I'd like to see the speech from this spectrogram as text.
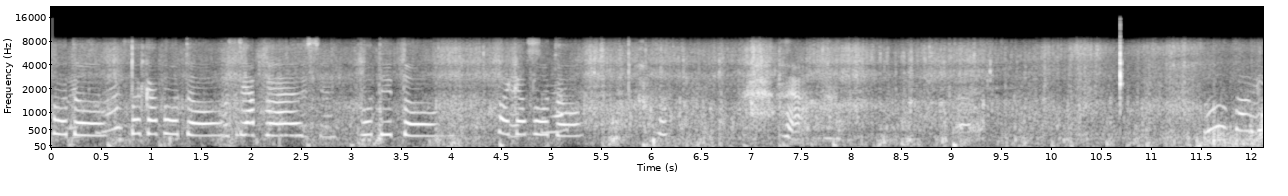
Foto, taka foto, Japes, fotito, taka foto. Ja. Oh, sorry.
